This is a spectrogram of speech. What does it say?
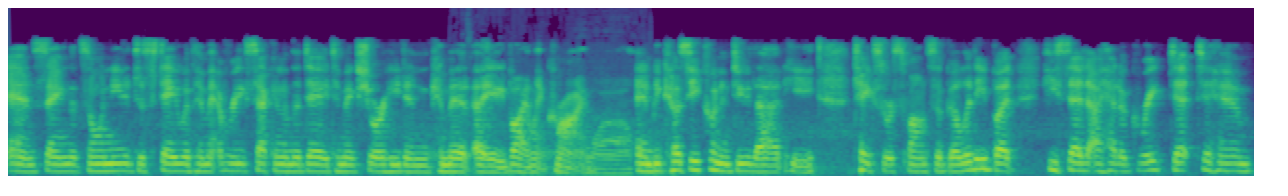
and saying that someone needed to stay with him every second of the day to make sure he didn't commit a violent crime. Wow. And because he couldn't do that, he takes responsibility. But he said, I had a great debt to him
